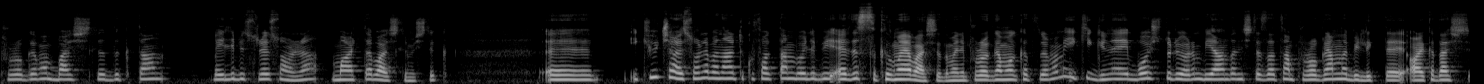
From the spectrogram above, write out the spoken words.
programa başladıktan belli bir süre sonra Mart'ta başlamıştık. 2-3 ay sonra ben artık ufaktan böyle bir evde sıkılmaya başladım. Hani programa katılıyorum ama iki gün e, boş duruyorum. Bir yandan işte zaten programla birlikte arkadaş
